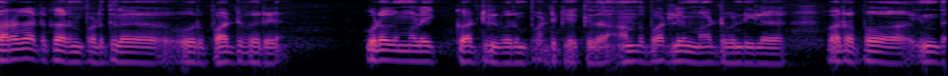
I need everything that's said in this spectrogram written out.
கரகாட்டக்காரன் படத்தில் ஒரு பாட்டு பேர் குடகுமலை காற்றில் வரும் பாட்டு கேட்குதா அந்த பாட்டுலேயும் மாட்டு வண்டியில் வர்றப்போ இந்த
